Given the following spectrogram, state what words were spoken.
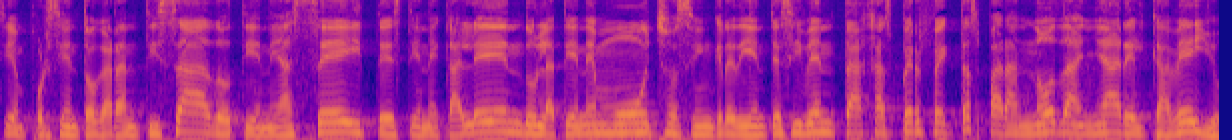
100% garantizado, tiene aceites, tiene caléndula, tiene muchos ingredientes y ventajas perfectas para no dañar el cabello.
